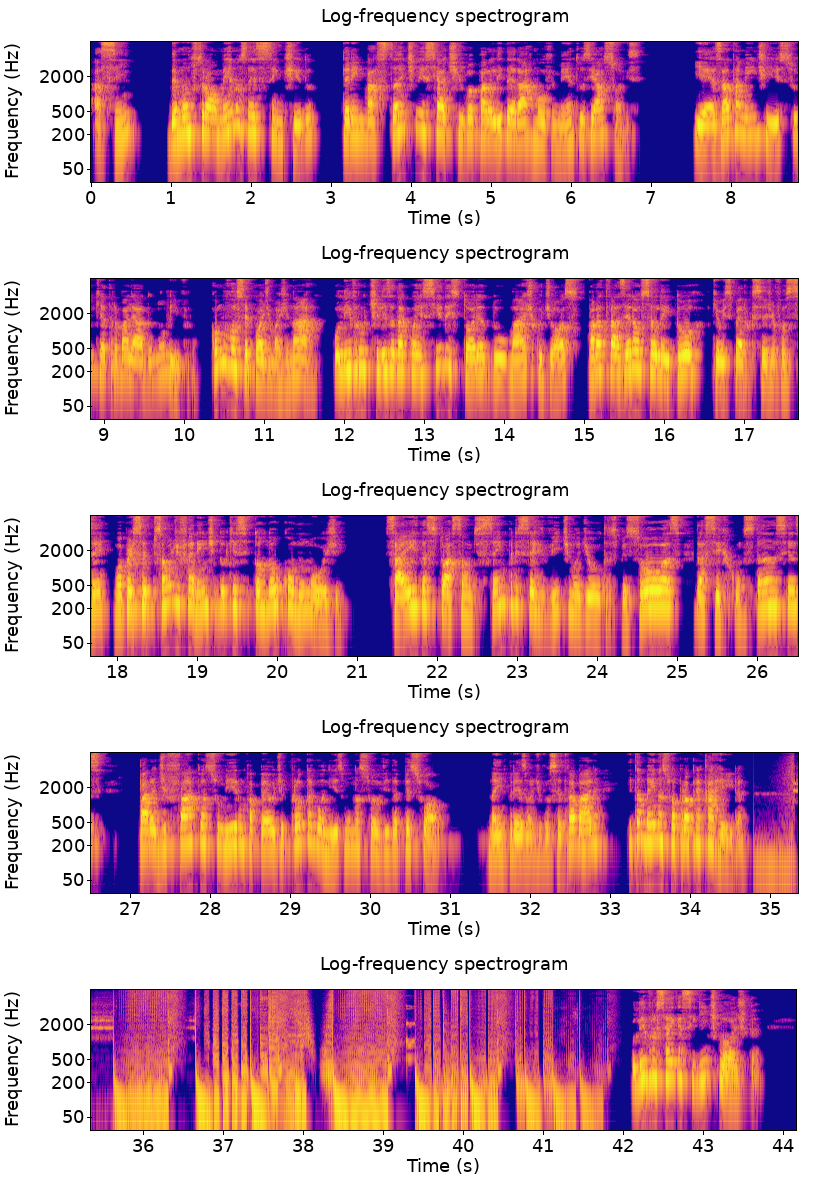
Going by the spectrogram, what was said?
Assim, demonstram, ao menos nesse sentido, terem bastante iniciativa para liderar movimentos e ações. E é exatamente isso que é trabalhado no livro. Como você pode imaginar, o livro utiliza da conhecida história do Mágico de Oz para trazer ao seu leitor, que eu espero que seja você, uma percepção diferente do que se tornou comum hoje. Sair da situação de sempre ser vítima de outras pessoas, das circunstâncias, para de fato assumir um papel de protagonismo na sua vida pessoal, na empresa onde você trabalha e também na sua própria carreira. O livro segue a seguinte lógica.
